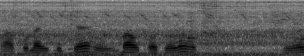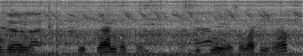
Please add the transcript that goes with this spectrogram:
ฝากกดไลค์กดแชร์ให้เบาต่อตัวนะครับเดี๋ยวเราไปเก็บงานครับผมคลิปนี้สวัสดีครับ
